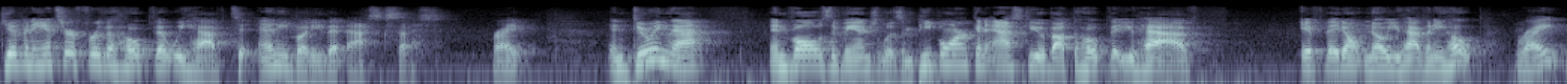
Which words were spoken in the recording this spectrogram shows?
give an answer for the hope that we have to anybody that asks us, right? And doing that involves evangelism. People aren't going to ask you about the hope that you have if they don't know you have any hope, right?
